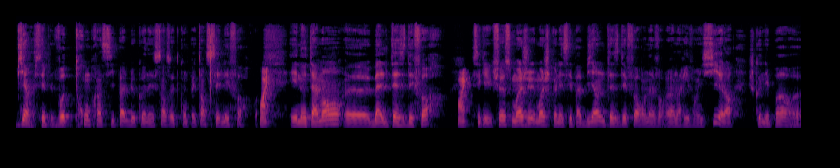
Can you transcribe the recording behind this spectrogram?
bien. C'est votre tronc principal de connaissances et de compétences, c'est l'effort. Et notamment euh, bah, le test d'effort Ouais. C'est quelque chose. Moi, je moi je connaissais pas bien le test d'effort en, en, arrivant ici. Alors, je connais pas euh,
